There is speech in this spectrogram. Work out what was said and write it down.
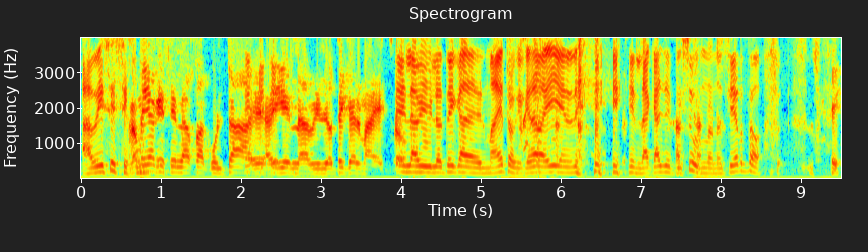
a veces se... No me digas que es en la facultad, eh, eh, ahí en la biblioteca del maestro. En la biblioteca del maestro que quedaba ahí en, en la calle Pisurno, ¿no es cierto? Sí.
